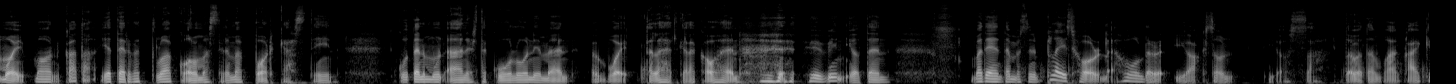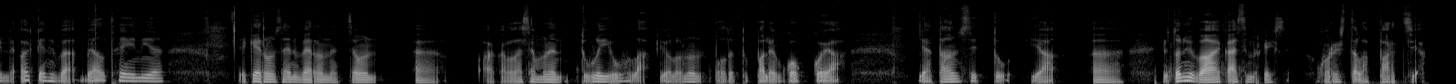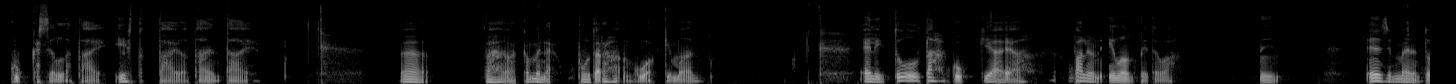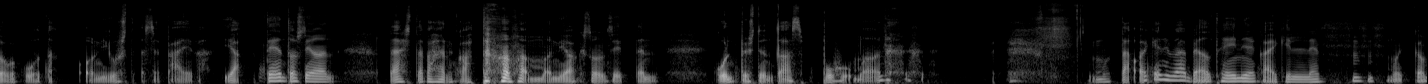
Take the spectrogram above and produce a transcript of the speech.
Moi, mä oon Kata ja tervetuloa Kolmas silmä podcastiin. Kuten mun äänestä kuuluu, niin mä en voi tällä hetkellä kauhean hyvin, joten mä teen tämmöisen placeholder-jakson, jossa toivotan vaan kaikille oikein hyvää Beltania ja kerron sen verran, että se on ää, aika lailla semmoinen tulijuhla, jolloin on poltettu paljon kokkoja ja tanssittu ja ää, nyt on hyvä aika esimerkiksi koristella partsia kukkasilla tai istuttaa jotain tai ö, vähän vaikka mennä puutarhaan kuokkimaan. Eli tulta, kukkia ja paljon ilonpitoa. Niin ensimmäinen toukokuuta on just se päivä. Ja teen tosiaan tästä vähän kattavamman jakson sitten, kun pystyn taas puhumaan. Mutta oikein hyvää Beltania kaikille. Moikka!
